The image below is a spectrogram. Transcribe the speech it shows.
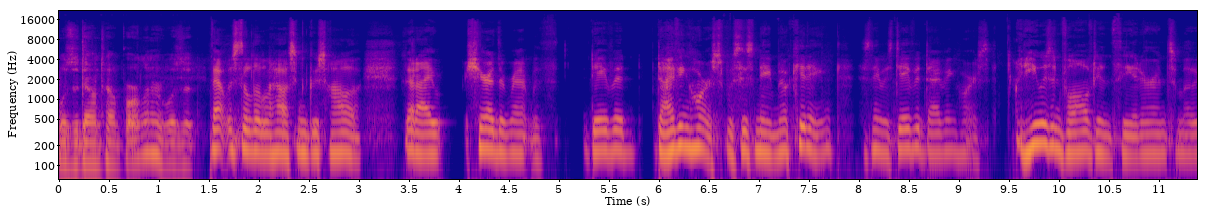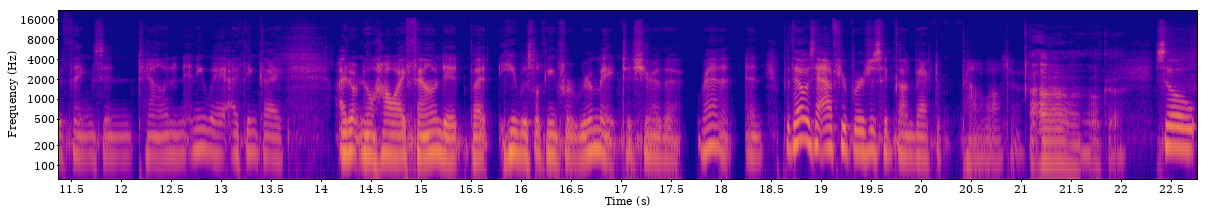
Was it downtown Portland or was it? That was the little house in Goose Hollow that I shared the rent with David Diving Horse was his name. No kidding. His name was David Diving Horse. And he was involved in theater and some other things in town. And anyway, I think I, I don't know how I found it, but he was looking for a roommate to share the rent. And, but that was after Burgess had gone back to Palo Alto. Ah, okay. So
